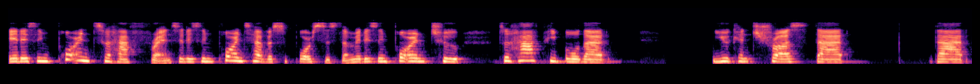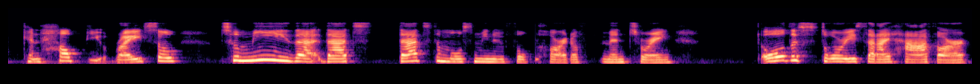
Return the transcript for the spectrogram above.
it is important to have friends. It is important to have a support system. It is important to to have people that you can trust that that can help you, right? So to me, that that's that's the most meaningful part of mentoring. All the stories that I have are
